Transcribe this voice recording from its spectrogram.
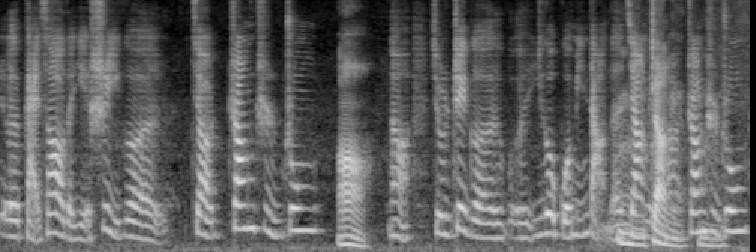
呃，改造的，也是一个叫张治中。啊啊，就是这个呃一个国民党的嗯将领嘛，张治嗯中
